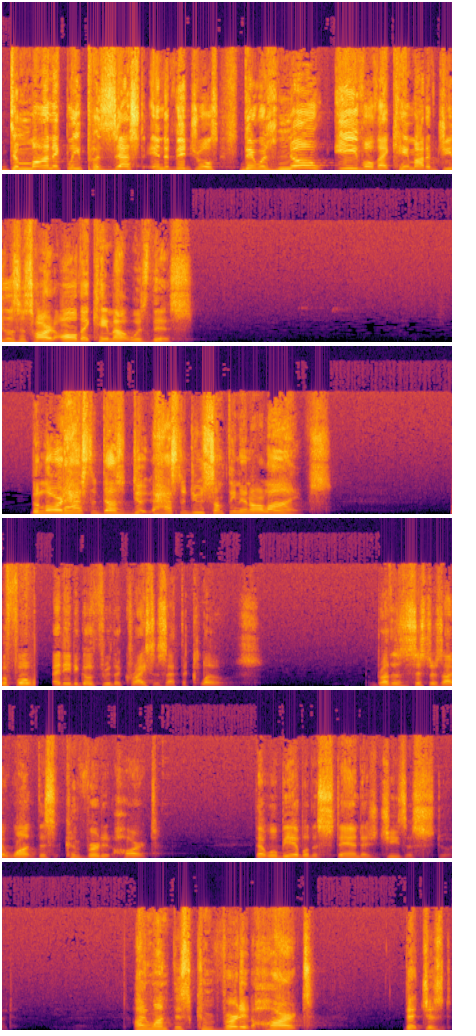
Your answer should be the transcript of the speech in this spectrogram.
demonically possessed individuals, there was no evil that came out of Jesus' heart. All that came out was this. The Lord has to, does, do, has to do something in our lives before we're ready to go through the crisis at the close. Brothers and sisters, I want this converted heart that will be able to stand as Jesus stood. I want this converted heart that just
